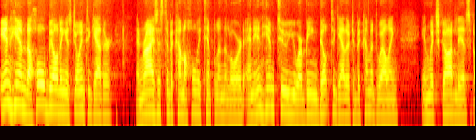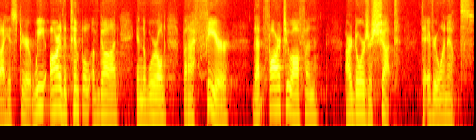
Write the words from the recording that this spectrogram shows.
In him, the whole building is joined together and rises to become a holy temple in the Lord. And in him, too, you are being built together to become a dwelling in which God lives by his Spirit. We are the temple of God in the world, but I fear that far too often our doors are shut to everyone else.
